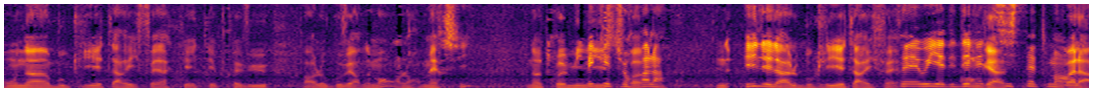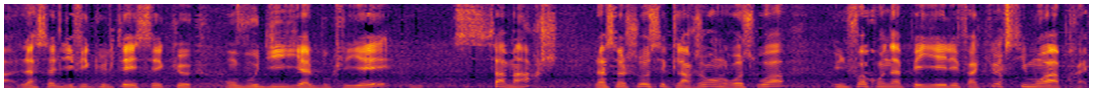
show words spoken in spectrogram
On a un bouclier tarifaire qui a été prévu par le gouvernement, on leur remercie. Notre ministre... Mais qui est toujours pas là. Il est là, le bouclier tarifaire. Oui, il y a des délais de 6 mois. Voilà, la seule difficulté, c'est qu'on vous dit il y a le bouclier, ça marche. La seule chose, c'est que l'argent, on le reçoit une fois qu'on a payé les factures six mois après.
